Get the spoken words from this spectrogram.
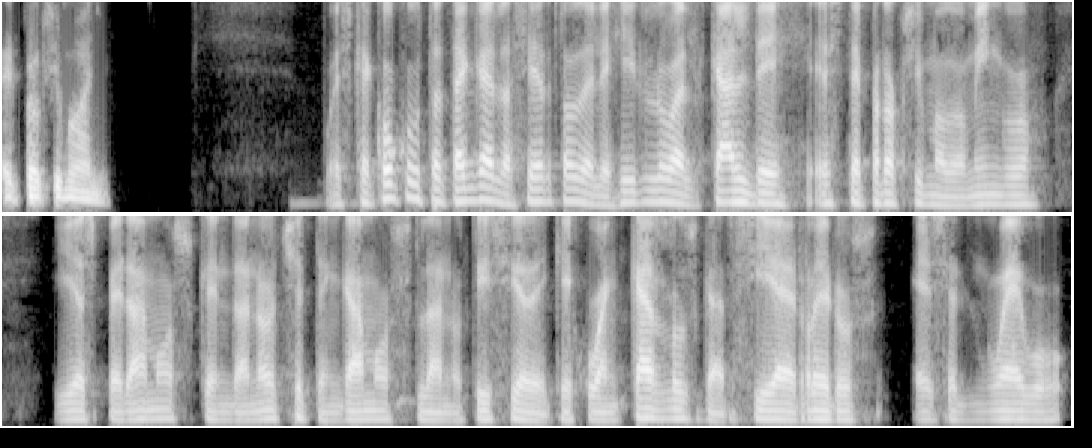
el próximo año. Pues que Cúcuta tenga el acierto de elegirlo alcalde este próximo domingo y esperamos que en la noche tengamos la noticia de que Juan Carlos García Herreros es el nuevo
